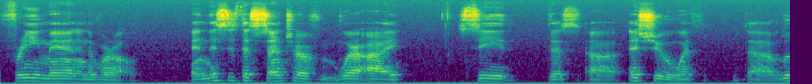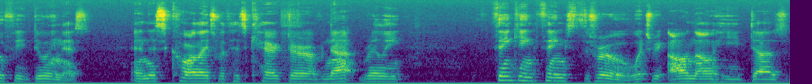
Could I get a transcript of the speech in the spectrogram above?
free man in the world. And this is the center of where I see this uh, issue with uh, Luffy doing this. And this correlates with his character of not really thinking things through, which we all know he does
